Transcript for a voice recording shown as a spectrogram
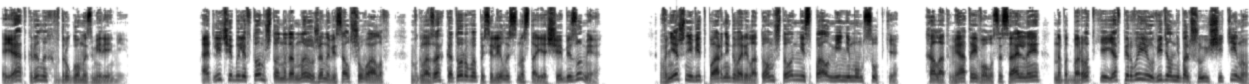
я открыл их в другом измерении. Отличия были в том, что надо мной уже нависал Шувалов, в глазах которого поселилось настоящее безумие. Внешний вид парня говорил о том, что он не спал минимум сутки. Халат мятый, волосы сальные, на подбородке я впервые увидел небольшую щетину.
